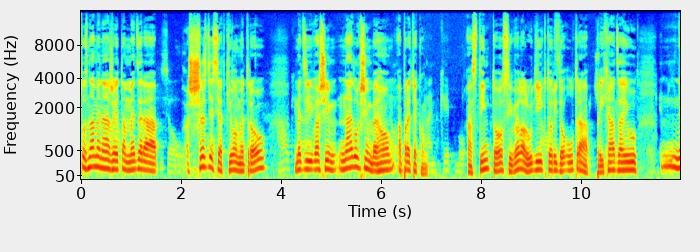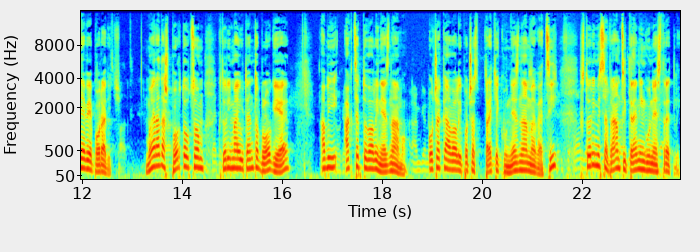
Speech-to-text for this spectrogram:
To znamená, že je tam medzera až 60 kilometrov medzi vašim najdlhším behom a pretekom. A s týmto si veľa ľudí, ktorí do ultra prichádzajú, nevie poradiť. Moja rada športovcom, ktorí majú tento blog je, aby akceptovali neznámo očakávali počas preteku neznáme veci, s ktorými sa v rámci tréningu nestretli.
